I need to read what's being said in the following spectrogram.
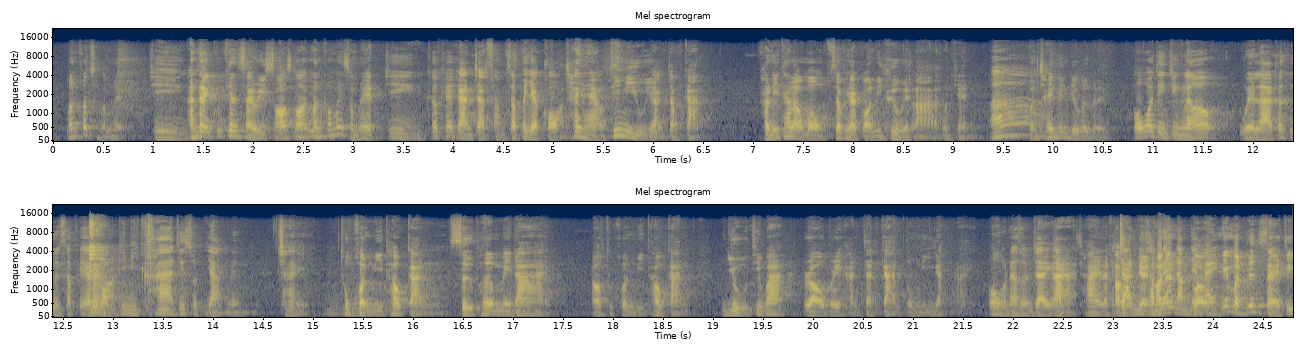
ๆ มันก็จะสำเร็จ จริง อันใดคุณเคนใส่ resource น้อย มันก็ไม่สำเร็จ จริง ก็แค่การจัดสรรทรัพยากร ใช่แล้ว ที่มีอยู่อย่างจำกัด คราวนี้ถ้าเรามองทรัพยากรนี่คือเวลาแล้วคุณเคนอ่ามันใช่เรื่องเดียวกันเลยเพ ราะว่าจริง ๆ แล้วเวลาก็คือทรัพยากรที่มีค่าที่สุดอย่างหนึ่งใช่ ทุกคนมีเท่ากัน ซื้อเพิ่มไม่ได้ เราทุกคนมีเท่ากัน อยู่ที่ว่าเราบริหารจัดการตรงนี้อย่างไรโอ้น่าสนใจครับอ่าใช่แล้วครับอาจารย์มีคำแนะนำยังไงนี่มันเรื่อง strategy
